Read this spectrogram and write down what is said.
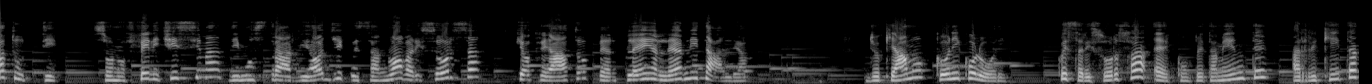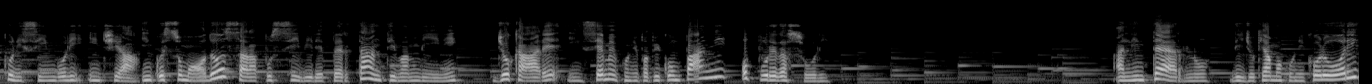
a tutti, sono felicissima di mostrarvi oggi questa nuova risorsa che ho creato per Play and Learn Italia. Giochiamo con i colori. Questa risorsa è completamente arricchita con i simboli in CA. In questo modo sarà possibile per tanti bambini giocare insieme con i propri compagni oppure da soli. All'interno di Giochiamo con i colori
